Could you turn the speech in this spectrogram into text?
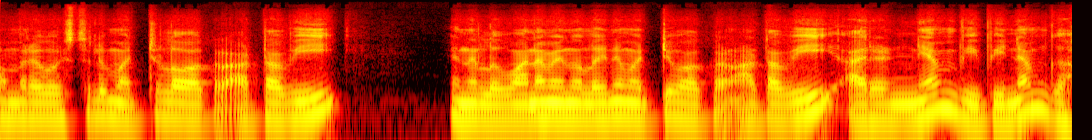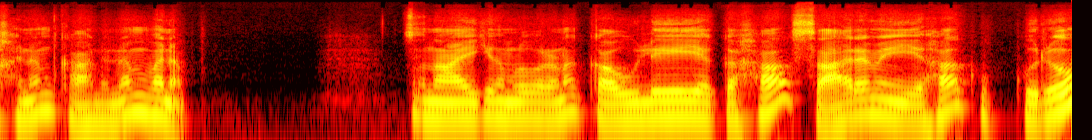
അമരകോശത്തിൽ മറ്റുള്ള വാക്കുകൾ അടവി എന്നുള്ളത് വനം എന്നുള്ളതിന് മറ്റു വാക്കാണ് അടവി അരണ്യം വിപിനം ഗഹനം കാനനം വനം. നായിക്ക് നമ്മൾ പറയണം കൗലേയകഹ സാരമേയ കുക്കുരോ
